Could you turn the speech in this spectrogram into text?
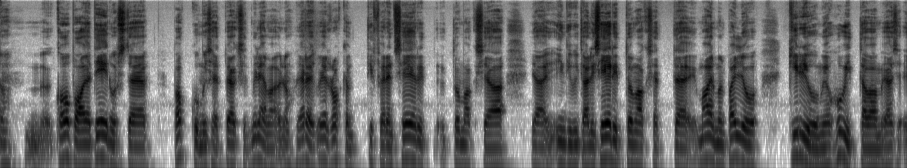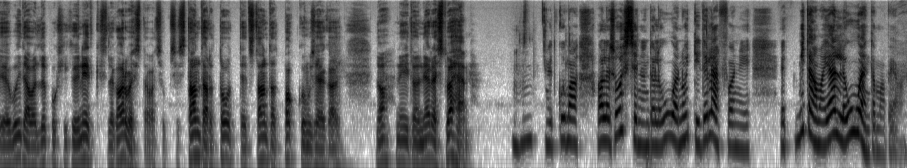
noh, kauba ja teenuste pakkumised peaksid minema noh, järjest veel rohkem diferentseeritumaks ja, ja individualiseeritumaks, et äh, maailm on palju kirjum ja huvitavam ja, ja võidavad lõpuks ikkagi need, kes sellega arvestavad, niisuguse standardtooteid standardpakkumisega, noh, neid on järjest vähem mm. -hmm. et kui ma alles ostsin endale uue nutitelefoni, et mida ma jälle uuendama pean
